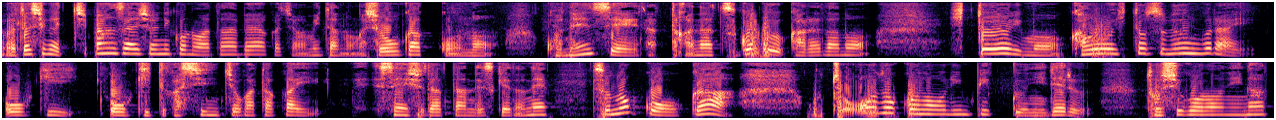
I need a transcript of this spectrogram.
私が一番最初にこの渡辺彩香ちゃんを見たのが小学校の5年生だったかな。すごく体の人よりも顔一つ分ぐらい大きい大きいっていうか身長が高い選手だったんですけどね。その子がちょうどこのオリンピックに出る年頃になっ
